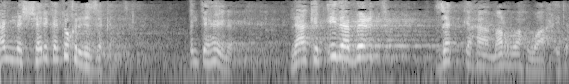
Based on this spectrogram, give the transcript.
أن الشركة تخرج الزكاة. انتهينا. لكن إذا بعت زكها مرة واحدة.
